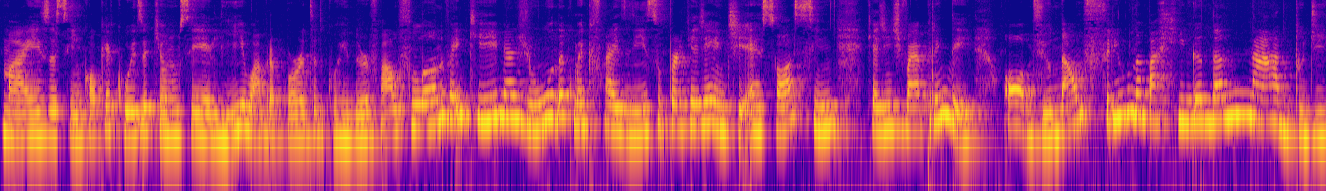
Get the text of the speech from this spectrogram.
Mas, assim, qualquer coisa que eu não sei ali, eu abro a porta do corredor, falo, fulano, vem aqui, me ajuda, como é que faz isso? Porque, gente, é só assim que a gente vai aprender. Óbvio, dá um frio na barriga danado de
